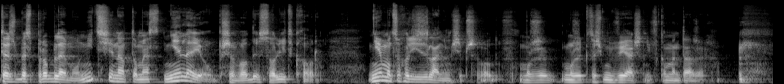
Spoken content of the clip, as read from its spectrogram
też bez problemu. Nic się natomiast nie leją. Przewody Solid Core. Nie wiem o co chodzi z laniem się przewodów. Może, może ktoś mi wyjaśni w komentarzach.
